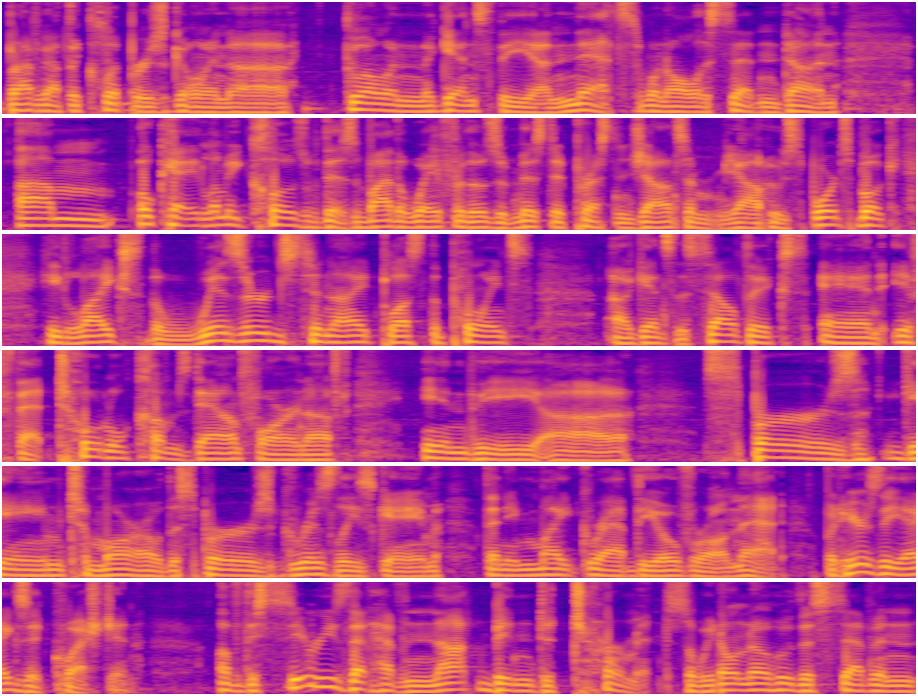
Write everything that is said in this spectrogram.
but I've got the Clippers going uh, glowing against the uh, Nets when all is said and done. Um, okay, let me close with this. By the way, for those who missed it, Preston Johnson from Yahoo Sportsbook, he likes the Wizards tonight plus the points against the Celtics. And if that total comes down far enough in the uh, Spurs game tomorrow, the Spurs Grizzlies game, then he might grab the over on that. But here's the exit question. Of the series that have not been determined, so we don't know who the seven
